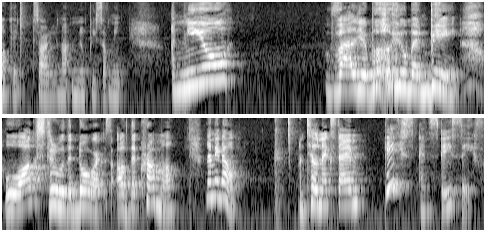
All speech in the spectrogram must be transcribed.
Okay sorry not new piece of meat. A new valuable human being walks through the doors of the Cromwell, let me know. Until next time, peace and stay safe.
